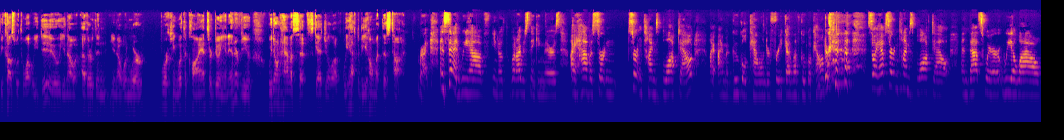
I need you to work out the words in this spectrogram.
because with what we do, you know, other than you know when we're working with the clients or doing an interview, we don't have a set schedule of we have to be home at this time. Right. Instead, we have, you know, what I was thinking there is I have a certain certain times blocked out. I, I'm a Google Calendar freak. I love Google Calendar. so I have certain times blocked out, and that's where we allow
